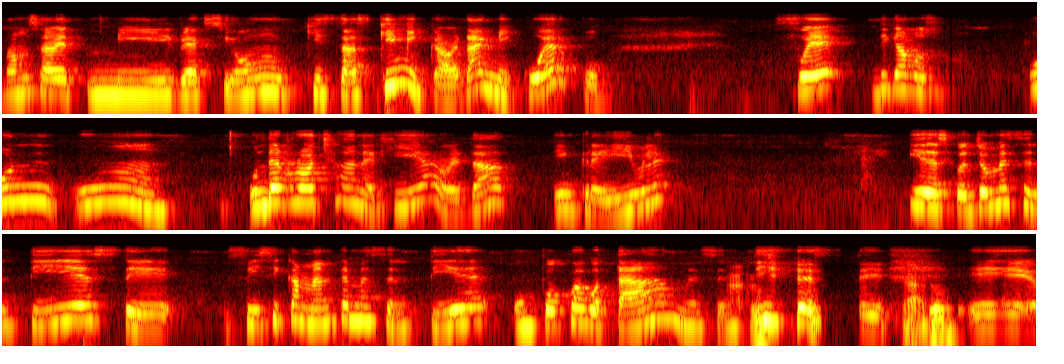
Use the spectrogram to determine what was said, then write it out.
vamos a ver, mi reacción quizás química, ¿verdad? En mi cuerpo fue, digamos, un, un, un derroche de energía, ¿verdad? Increíble. Y después yo me sentí, este, físicamente me sentí un poco agotada, me sentí este, eh,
